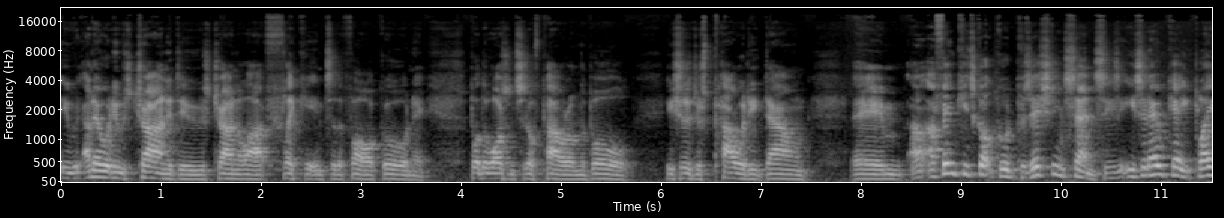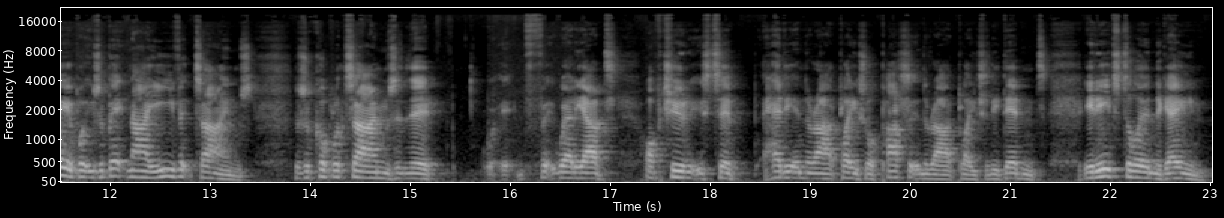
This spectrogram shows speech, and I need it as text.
he, I know what he was trying to do. He was trying to like flick it into the far corner, but there wasn't enough power on the ball. He should have just powered it down. Um, I, I think he's got good positioning sense. He's, he's an okay player, but he's a bit naive at times. There's a couple of times in the where he had opportunities to head it in the right place or pass it in the right place and he didn't. He needs to learn the game.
